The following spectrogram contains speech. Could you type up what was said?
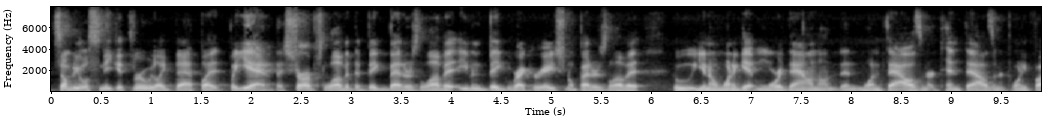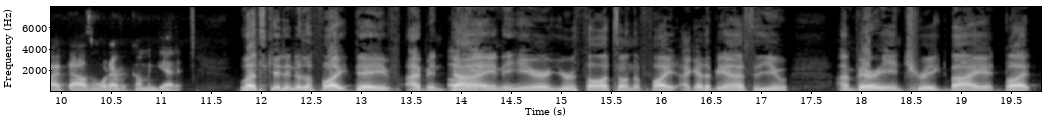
somebody will sneak it through like that. But but yeah, the sharps love it. The big betters love it. Even big recreational betters love it. Who you know want to get more down on than 1,000 or 10,000 or 25,000, whatever. Come and get it. Let's get into the fight, Dave. I've been dying oh, yeah. to hear your thoughts on the fight. I got to be honest with you, I'm very intrigued by it, but.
